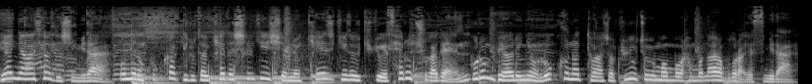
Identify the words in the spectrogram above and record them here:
네, 안녕하세요 디시입니다. 오늘은 국가기술자격 캐드 실기 시험용 KS 기술 규격에 새로 추가된 구름 베어링용 로크너트 와셔 규격 적용 방법을 한번 알아보도록 하겠습니다.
